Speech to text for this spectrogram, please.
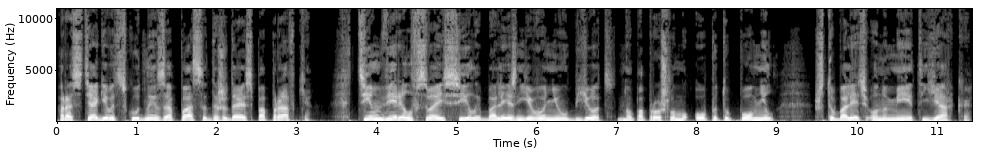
растягивать скудные запасы, дожидаясь поправки. Тим верил в свои силы, болезнь его не убьет, но по прошлому опыту помнил, что болеть он умеет ярко.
